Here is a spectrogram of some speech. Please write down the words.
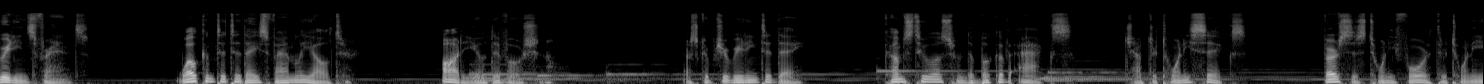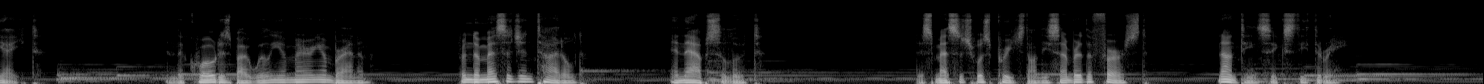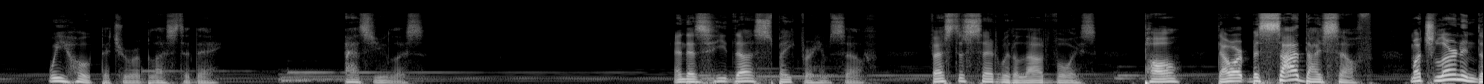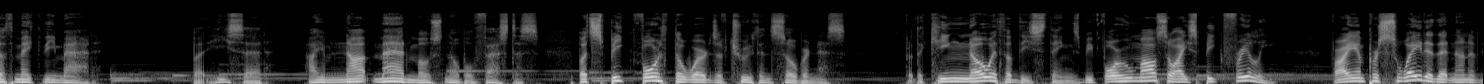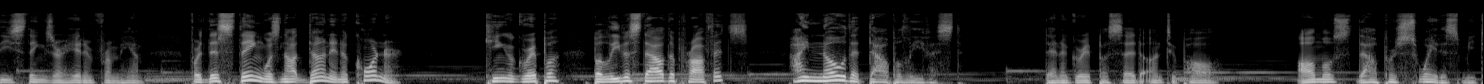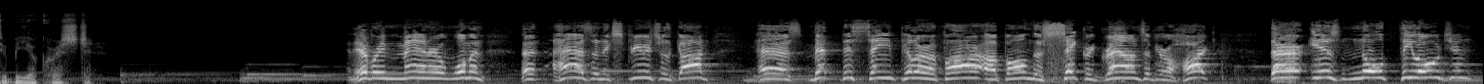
Greetings, friends. Welcome to today's Family Altar audio devotional. Our scripture reading today comes to us from the book of Acts, chapter 26, verses 24 through 28. And the quote is by William Marion Branham from the message entitled An Absolute. This message was preached on December the 1st, 1963. We hope that you are blessed today as you listen. And as he thus spake for himself, Festus said with a loud voice, Paul, thou art beside thyself. Much learning doth make thee mad. But he said, I am not mad, most noble Festus, but speak forth the words of truth and soberness. For the king knoweth of these things, before whom also I speak freely. For I am persuaded that none of these things are hidden from him. For this thing was not done in a corner. King Agrippa, believest thou the prophets? I know that thou believest. Then Agrippa said unto Paul, Almost thou persuadest me to be a Christian. And every man or woman that has an experience with God has met this same pillar of fire upon the sacred grounds of your heart there is no theologian,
